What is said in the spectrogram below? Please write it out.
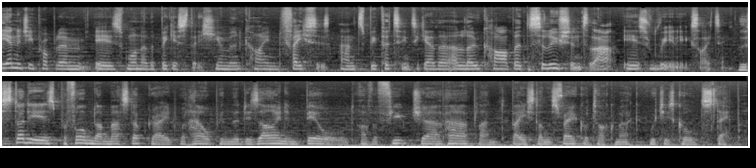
The energy problem is one of the biggest that humankind faces, and to be putting together a low carbon solution to that is really exciting. The studies performed on Mast Upgrade will help in the design and build of a future power plant based on the spherical tokamak, which is called STEP.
